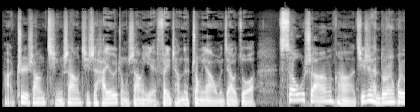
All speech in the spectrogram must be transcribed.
啊，智商、情商，其实还有一种商也非常的重要，我们叫做搜商啊。其实很多人会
